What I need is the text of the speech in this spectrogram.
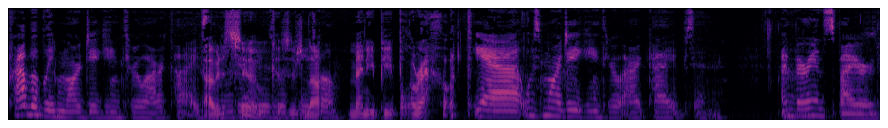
Probably more digging through archives. I would assume because there's people. not many people around. Yeah, it was more digging through archives and. I'm very inspired.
